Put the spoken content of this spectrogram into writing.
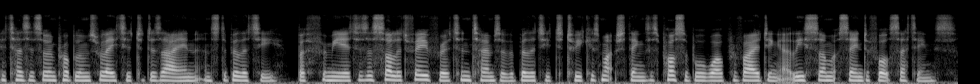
It has its own problems related to design and stability, but for me it is a solid favorite in terms of ability to tweak as much things as possible while providing at least somewhat sane default settings.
